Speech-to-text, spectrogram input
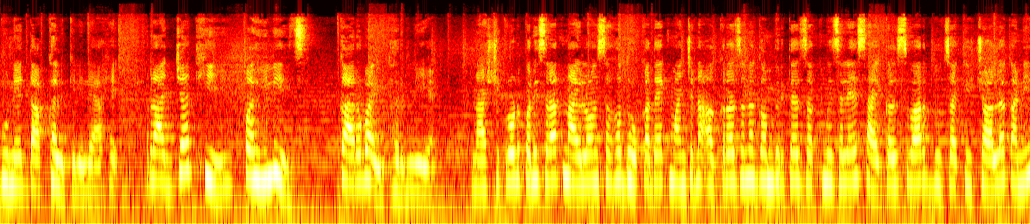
गुन्हे दाखल केलेले आहेत. राज्यात ही पहिलीच कारवाई ठरली आहे. नाशिक रोड परिसरात नायलॉनसह धोकादायक मांजानं अकरा जण गंभीरत्या जखमी झाले. सायकलस्वार दुचाकी चालक आणि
